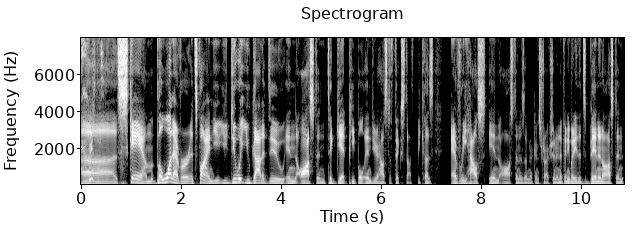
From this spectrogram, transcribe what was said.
uh scam, but whatever, it's fine. You you do what you got to do in Austin to get people into your house to fix stuff because every house in Austin is under construction. And if anybody that's been in Austin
